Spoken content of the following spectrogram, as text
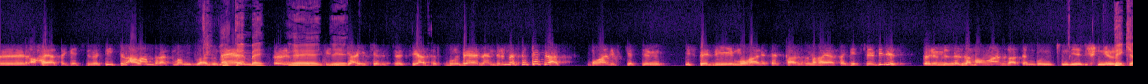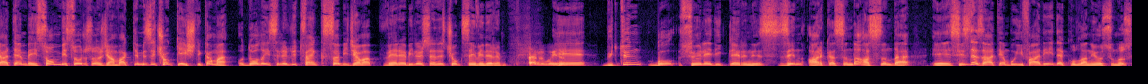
e, hayata geçirmesi için alan bırakmamız lazım. Hatem Bey, önümüzdeki e, bir e, iki ay içerisinde siyaset bunu değerlendirmezse tekrar muhalif kesim istediği muhalefet tarzını hayata geçirebilir. Önümüzde zaman var zaten bunun için diye düşünüyorum. Peki Hatem Bey son bir soru soracağım. Vaktimizi çok geçtik ama dolayısıyla lütfen kısa bir cevap verebilirseniz çok sevinirim. Tabii buyurun. Ee, bütün bu söylediklerinizin arkasında aslında e, siz de zaten bu ifadeyi de kullanıyorsunuz.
